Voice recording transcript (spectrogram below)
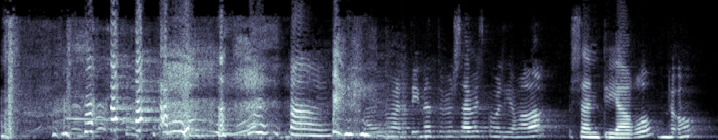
A ver, Martina, ¿tú lo sabes cómo se llamaba? Santiago. No.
